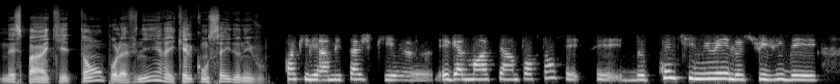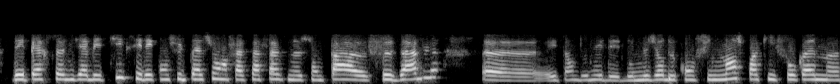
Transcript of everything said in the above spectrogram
N'est-ce pas inquiétant pour l'avenir et quels conseils donnez-vous? Je crois qu'il y a un message qui est également assez important, c'est de continuer le suivi des, des personnes diabétiques si les consultations en face à face ne sont pas faisables euh, étant donné les, mesures de confinement, je crois qu'il faut quand même euh,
